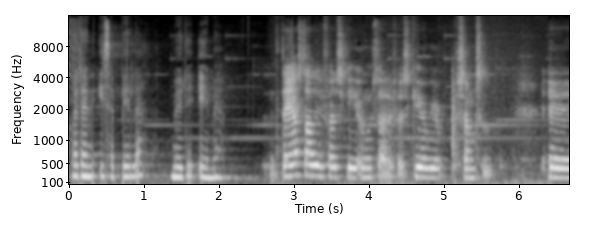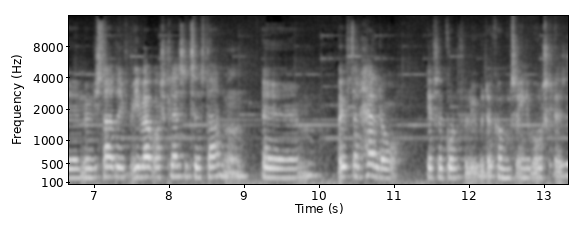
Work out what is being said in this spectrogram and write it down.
hvordan Isabella mødte Emma. Da jeg startede i første G, og hun startede i første G, var vi jo på samme tid. Øh, men vi startede i, i hver vores klasse til at starte med. Øh, og efter et halvt år, efter grundforløbet, der kom hun så ind i vores klasse.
